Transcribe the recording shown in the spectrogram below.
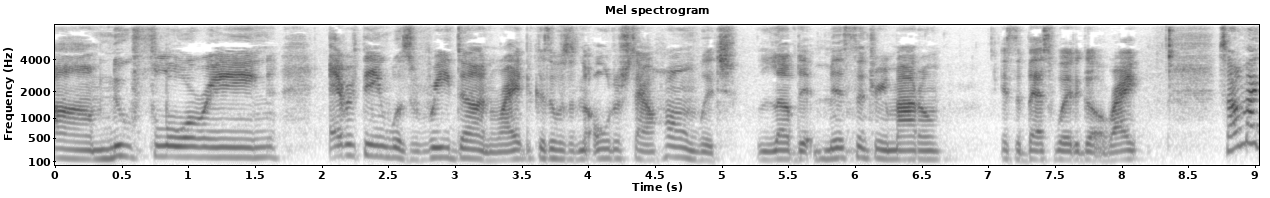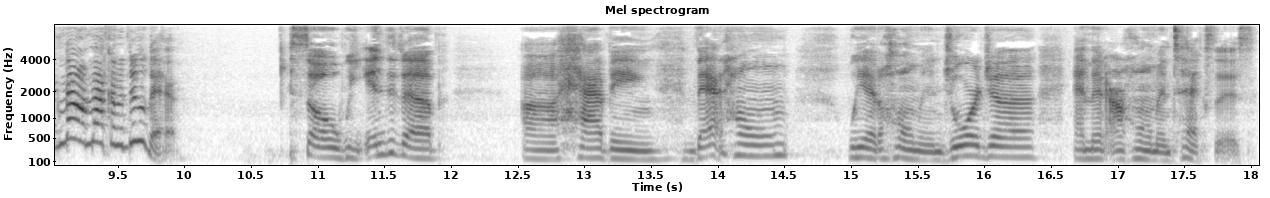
um, new flooring. Everything was redone, right? Because it was an older style home, which loved it. Mid century model is the best way to go, right? So I'm like, no, I'm not going to do that. So we ended up uh, having that home. We had a home in Georgia and then our home in Texas.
